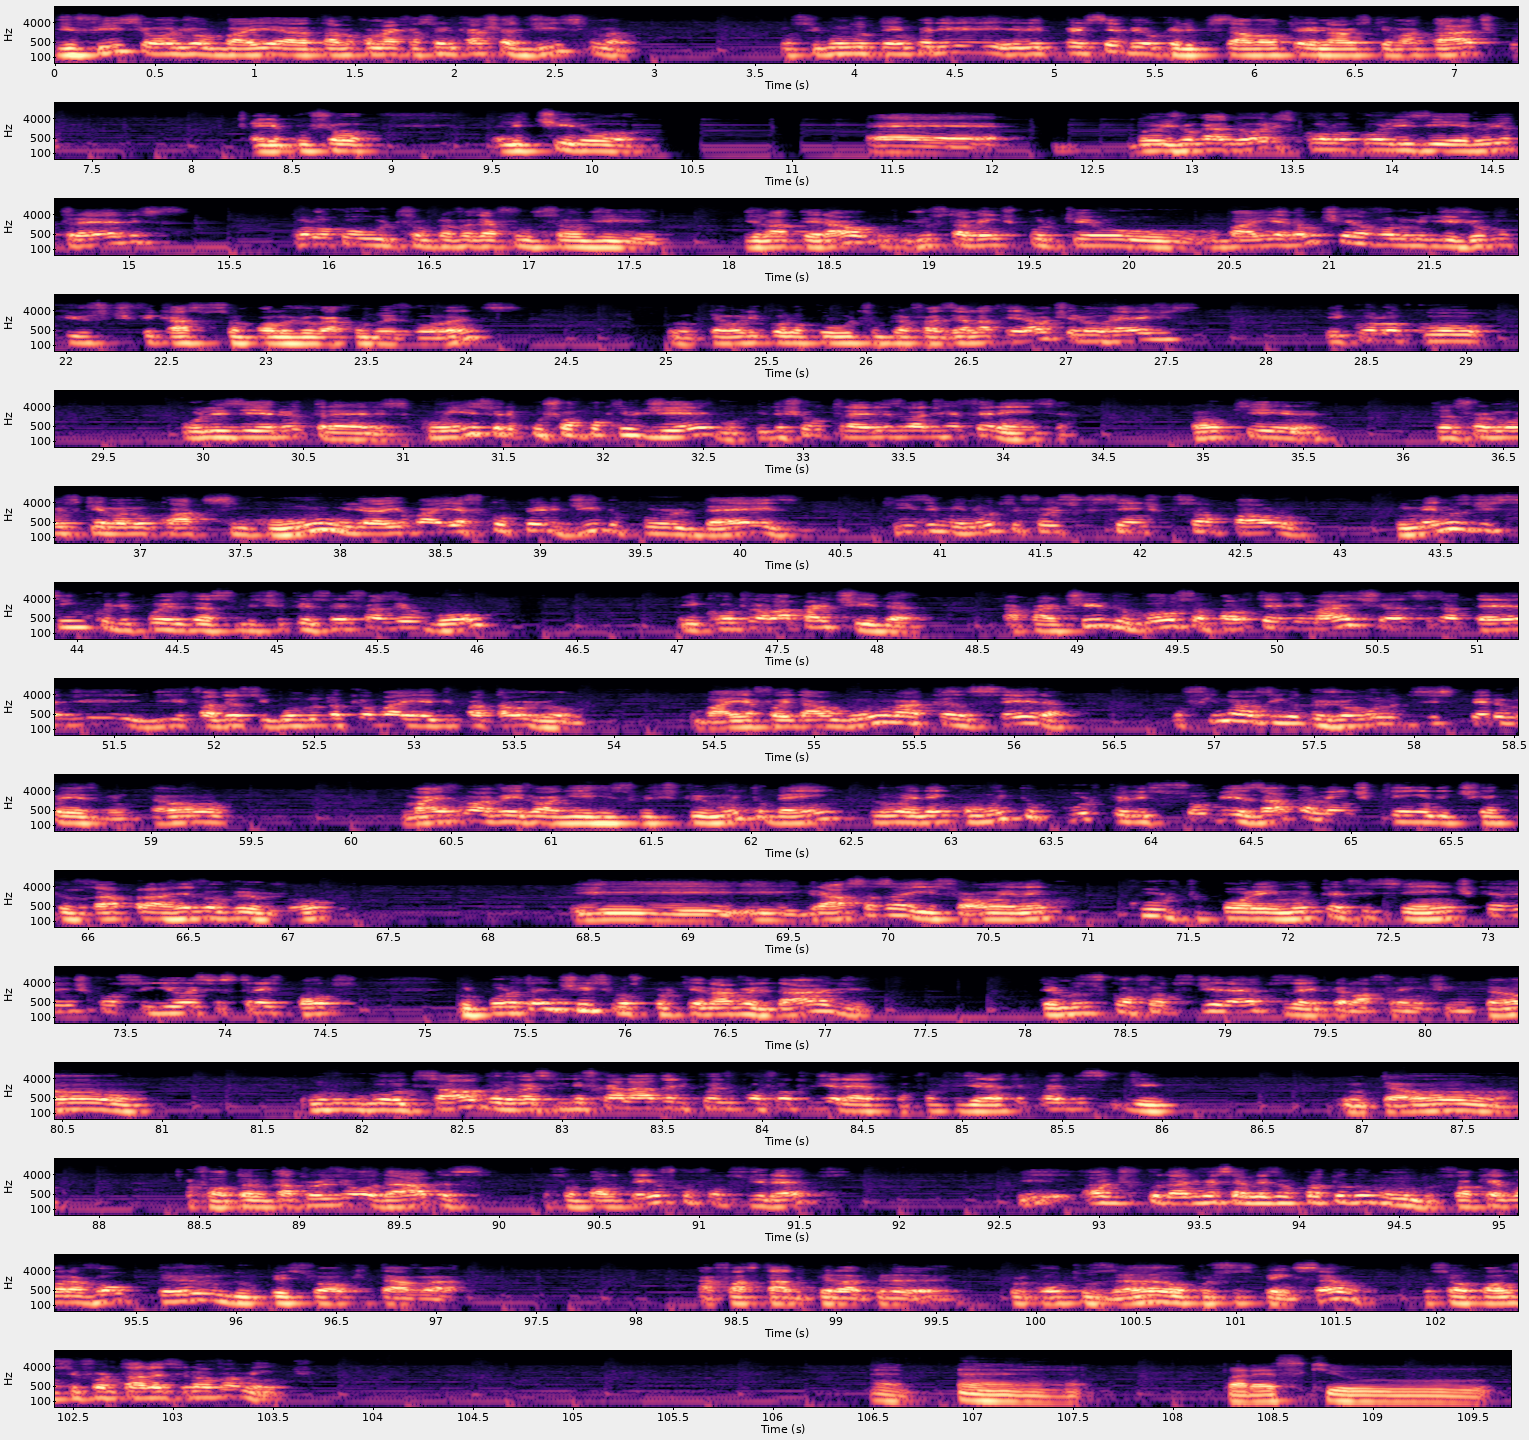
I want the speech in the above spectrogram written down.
difícil, onde o Bahia estava com a marcação encaixadíssima, no segundo tempo ele, ele percebeu que ele precisava alternar o esquema tático, ele puxou, ele tirou é, dois jogadores, colocou o Lisieiro e o Trellis, colocou o Hudson para fazer a função de de lateral, justamente porque o, o Bahia não tinha volume de jogo que justificasse o São Paulo jogar com dois volantes. Então ele colocou o Hudson para fazer a lateral, tirou o Regis e colocou o Lisieiro e o Trellis. Com isso, ele puxou um pouquinho o Diego e deixou o Trellis lá de referência. Então, que transformou o esquema no 4-5-1 e aí o Bahia ficou perdido por 10, 15 minutos e foi o suficiente para o São Paulo, em menos de 5 depois das substituições, fazer o gol e controlar a partida. A partir do gol, São Paulo teve mais chances até de, de fazer o segundo do que o Bahia de empatar o jogo. O Bahia foi dar alguma canseira no finalzinho do jogo, no desespero mesmo. Então, mais uma vez, o Aguirre substituiu muito bem. Num elenco muito curto, ele soube exatamente quem ele tinha que usar para resolver o jogo. E, e, graças a isso, a um elenco curto, porém muito eficiente, que a gente conseguiu esses três pontos importantíssimos, porque na verdade temos os confrontos diretos aí pela frente. Então, um gol de saldo não vai significar nada depois do confronto direto. O confronto direto é que vai decidir. Então, faltando 14 rodadas, o São Paulo tem os confrontos diretos e a dificuldade vai ser a mesma para todo mundo. Só que agora, voltando o pessoal que estava afastado pela, pela, por contusão, por suspensão, o São Paulo se fortalece novamente. É, é, parece que o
